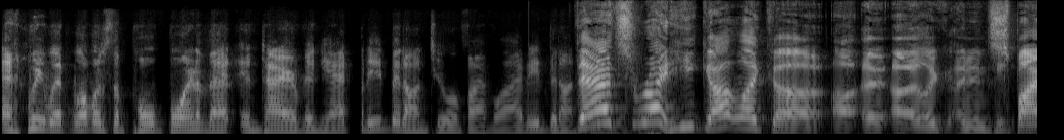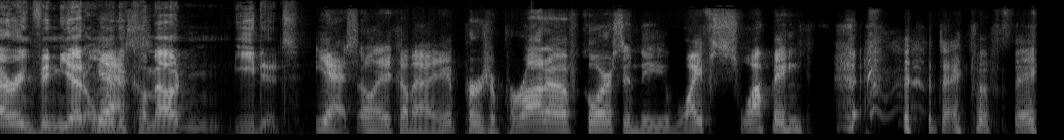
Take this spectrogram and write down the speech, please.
And we went, what was the whole point of that entire vignette? But he'd been on 205 Live. He'd been on. That's right. He got like a, a, a, like an inspiring vignette only Yes. to come out and eat it. Yes, only to come out. here. Persia Pirotta, of course, in the wife swapping type of thing,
